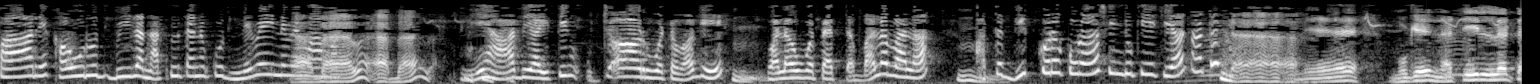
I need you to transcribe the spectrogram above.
පාරේ කවුරුත් බීලා නටන තැනකුත් නෙවෙයි නෙවෙයි මාමා. බෑ මේ ආදයා ඉතින් උචාරුවට වගේ වලව්ව පැත්ත බල බල අත දික් කර කර සින්දු කිය කියා නටනවා. මේ මුගේ නැටිල්ලට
